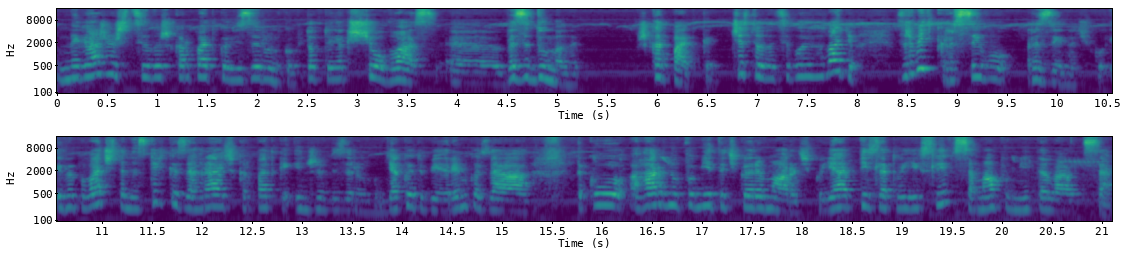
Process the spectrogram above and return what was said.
не в'яжеш цілу шкарпетку візерунком. Тобто, якщо вас е, ви задумали шкарпетки чисто лицевою гладдю, Зробіть красиву резиночку, і ви побачите, наскільки заграють шкарпетки іншим візерунком. Дякую тобі, Іринко, за таку гарну поміточку і ремарочку. Я після твоїх слів сама помітила це.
